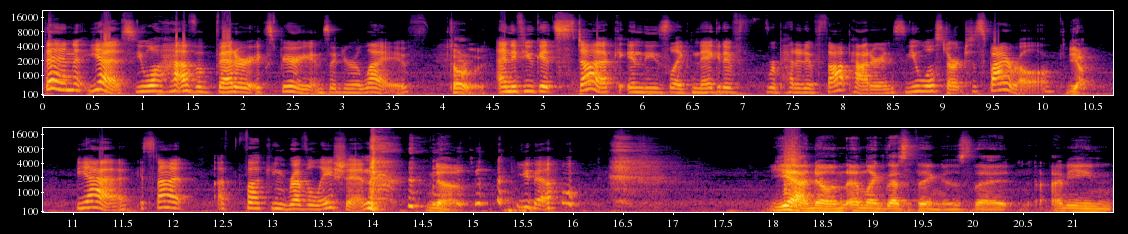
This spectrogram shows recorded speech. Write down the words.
then yes, you will have a better experience in your life. Totally. And if you get stuck in these like negative, repetitive thought patterns, you will start to spiral. Yeah. Yeah, it's not a fucking revelation, No. you know? Yeah, no, and, and like that's the thing is that I mean,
